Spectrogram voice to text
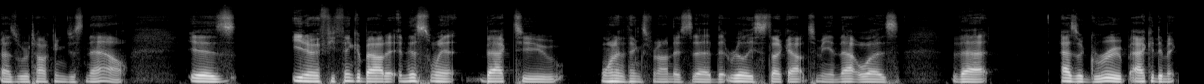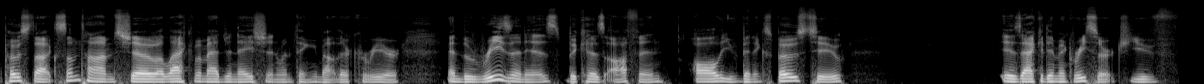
as we were talking just now is, you know, if you think about it, and this went back to one of the things Fernando said that really stuck out to me, and that was that as a group, academic postdocs sometimes show a lack of imagination when thinking about their career. And the reason is because often all you've been exposed to is academic research. You've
